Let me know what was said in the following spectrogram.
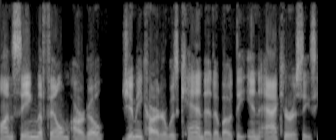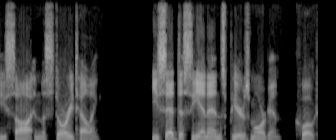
On seeing the film Argo, Jimmy Carter was candid about the inaccuracies he saw in the storytelling. He said to CNN's Piers Morgan, quote,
